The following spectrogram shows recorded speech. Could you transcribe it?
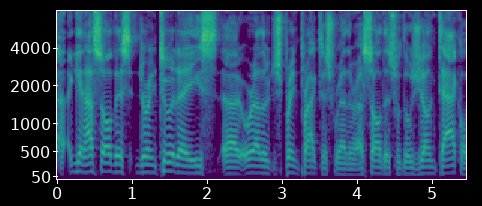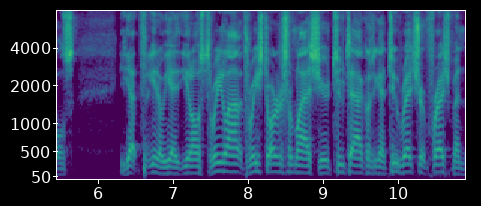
Uh, again, I saw this during two days, uh, or rather spring practice. Rather, I saw this with those young tackles. You got, you know, you, had, you lost three line, three starters from last year, two tackles. You got two redshirt freshmen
